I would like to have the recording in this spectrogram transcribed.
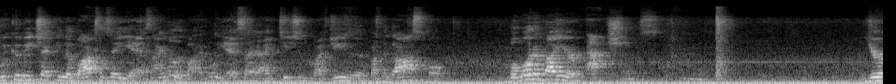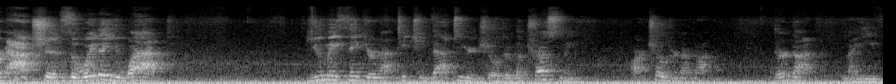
We could be checking the box and say, Yes, I know the Bible. Yes, I, I teach them about Jesus, about the gospel. But what about your actions? Your actions, the way that you act, you may think you're not teaching that to your children, but trust me, our children are not, they're not naive.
